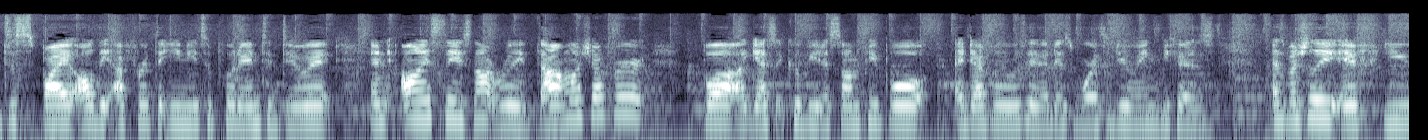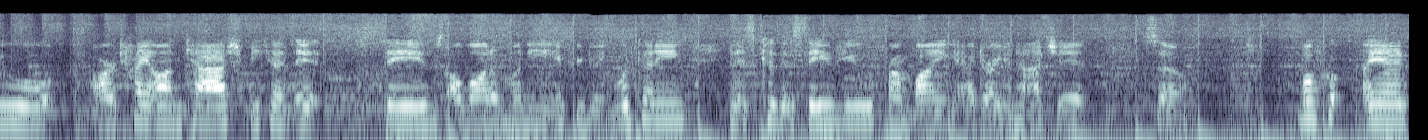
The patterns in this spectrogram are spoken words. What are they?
despite all the effort that you need to put in to do it and honestly it's not really that much effort but I guess it could be to some people. I definitely would say that it's worth doing because, especially if you are tight on cash, because it saves a lot of money if you're doing woodcutting, and it's because it saves you from buying a dragon hatchet. So, and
